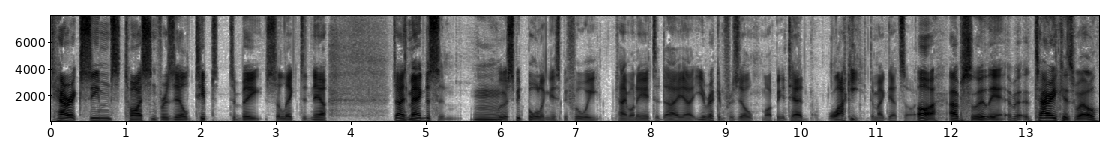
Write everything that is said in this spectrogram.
Tariq Sims, Tyson Frizzell tipped to be selected. Now, James Magnuson, Mm. we were spitballing this before we came on air today. Uh, you reckon Frizzell might be a tad lucky to make that side? Oh, absolutely. Tariq as well.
